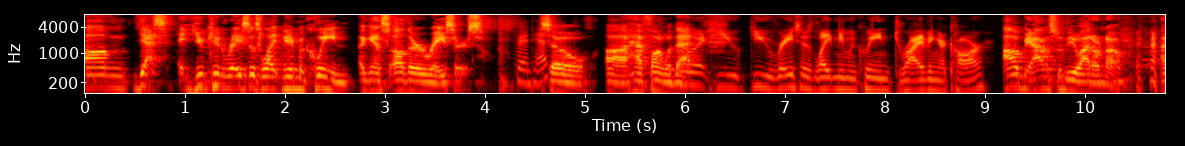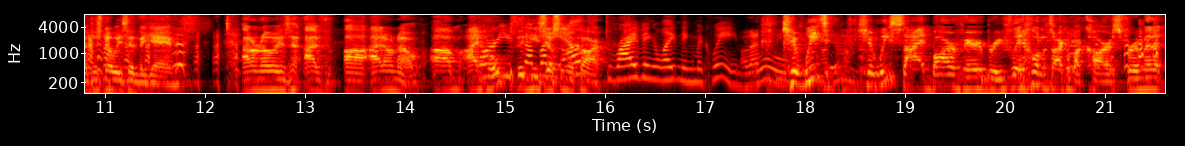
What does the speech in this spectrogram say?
um, yes, you can race as Lightning McQueen against other racers. Fantastic. So, uh, have fun with that. Do you do you race as Lightning McQueen driving a car? I'll be honest with you. I don't know. I just know he's in the game. I don't know. He's, I've, uh, I don't know. Um, I or hope that he's just in the car. driving Lightning McQueen? Oh, that's- Can we can we sidebar very briefly? I want to talk about cars for a minute.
